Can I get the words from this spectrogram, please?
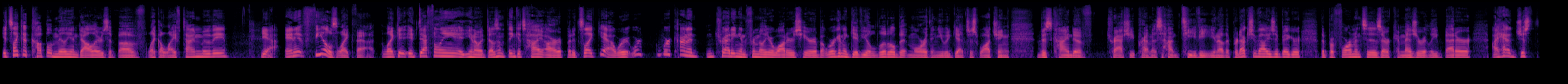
it's like a couple million dollars above like a lifetime movie. Yeah. And it feels like that. Like it, it definitely, you know, it doesn't think it's high art, but it's like, yeah, we're we're we're kind of treading in familiar waters here, but we're going to give you a little bit more than you would get just watching this kind of trashy premise on TV. You know, the production values are bigger, the performances are commensurately better. I had just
